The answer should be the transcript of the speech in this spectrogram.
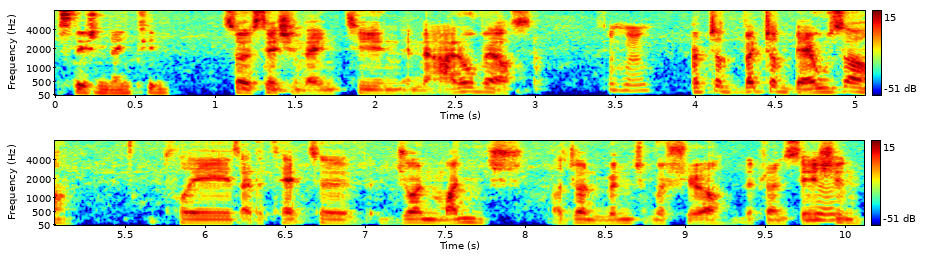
Station 19. So Station 19 in the Arrowverse. Richard Richard Belzer plays a detective, John Munch, or John Munch, I'm not sure the pronunciation,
